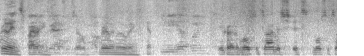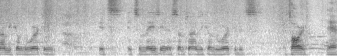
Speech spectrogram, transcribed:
really inspiring. so Really moving. Yep. it, Incredible. most of the time, it's it's most of the time you come to work and it's it's amazing, and sometimes you come to work and it's it's hard. Yeah.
